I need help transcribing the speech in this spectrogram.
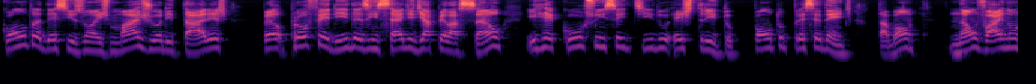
contra decisões majoritárias proferidas em sede de apelação e recurso em sentido estrito. Ponto precedente, tá bom? Não vai no,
